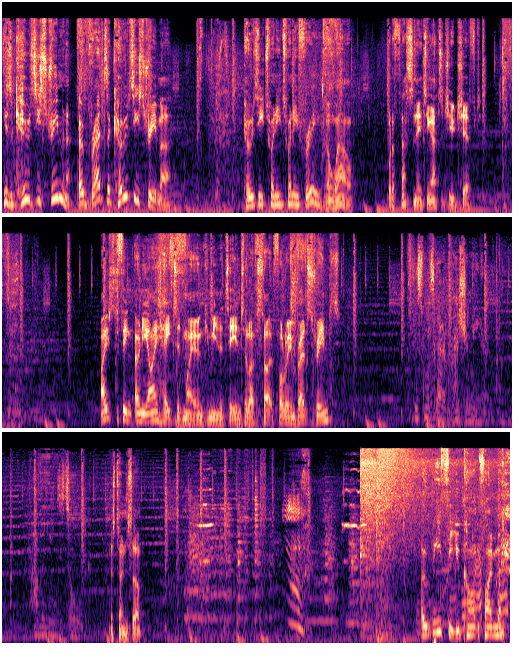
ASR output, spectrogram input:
He's a cozy streamer. Oh, Brad's a cozy streamer. Cozy 2023. Oh, wow. What a fascinating attitude shift. I used to think only I hated my own community until I've started following Brad's streams. This one's got a pressure meter. Probably means it's old. Let's turn this up. Oh, Beefy, you can't find my...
